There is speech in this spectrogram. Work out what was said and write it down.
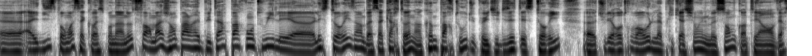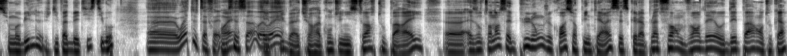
Euh, i10, pour moi, ça correspondait à un autre format. J'en parlerai plus tard. Par contre, oui, les, euh, les stories, hein, bah, ça cartonne, hein, comme partout. Tu peux utiliser tes stories. Euh, tu les retrouves en haut de l'application, il me semble, quand tu es en version mobile. Je dis pas de bêtises, Thibaut euh, Ouais, tout à fait. C'est ça. Ouais, Et ouais. puis, bah, tu racontes une histoire, tout pareil. Euh, elles ont tendance à être plus longues, je crois, sur Pinterest. C'est ce que la plateforme vendait au départ, en tout cas.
